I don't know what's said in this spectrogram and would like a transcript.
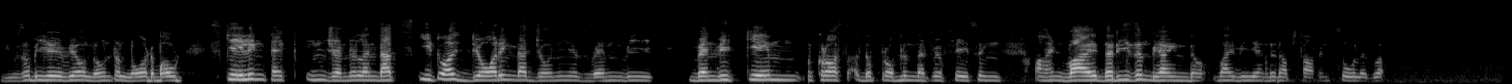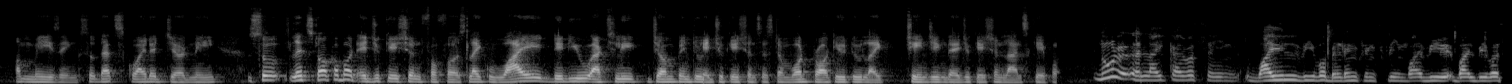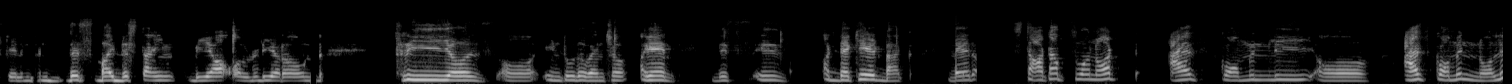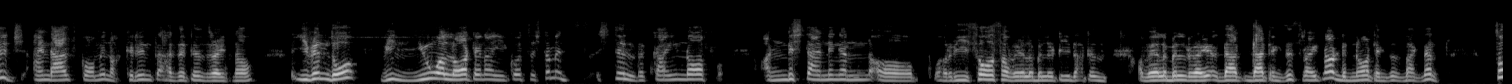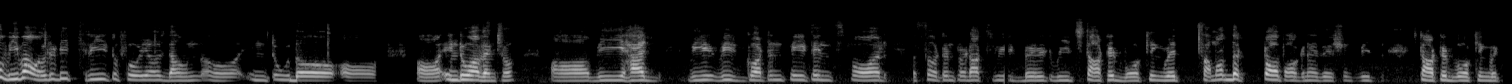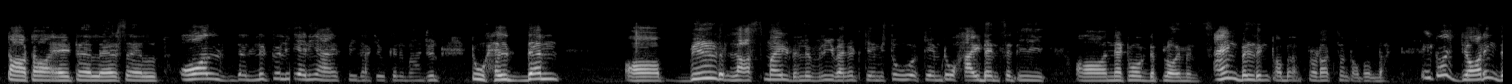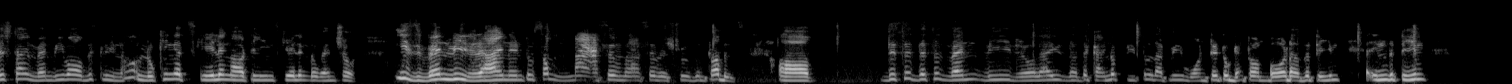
user behavior learned a lot about scaling tech in general. And that's it was during that journey is when we when we came across the problem that we're facing and why the reason behind why we ended up starting soul as well Amazing. So that's quite a journey. So let's talk about education for first. Like why did you actually jump into education system? What brought you to like changing the education landscape? No, uh, like I was saying, while we were building ThinkScream, while we while we were scaling this by this time we are already around three years uh, into the venture. Again, this is a decade back where startups were not as commonly uh, as common knowledge and as common occurrence as it is right now. Even though we knew a lot in our ecosystem, it's still the kind of understanding and uh, resource availability that is available right that that exists right now did not exist back then. So we were already three to four years down uh, into the uh, uh into our venture. Uh, we had We we'd gotten patents for certain products we built. We started working with some of the top organizations. We started working with Tata, Airtel, Aircel, all the, literally any ISP that you can imagine to help them uh, build last mile delivery when it came to came to high density uh, network deployments and building top- products on top of that. It was during this time when we were obviously now looking at scaling our team, scaling the venture, is when we ran into some massive, massive issues and troubles. Uh, this is this is when we realized that the kind of people that we wanted to get on board as a team in the team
